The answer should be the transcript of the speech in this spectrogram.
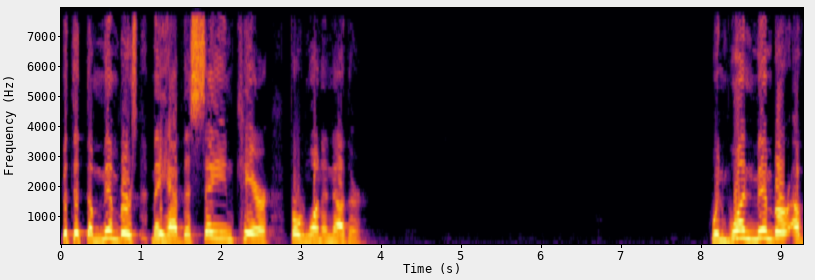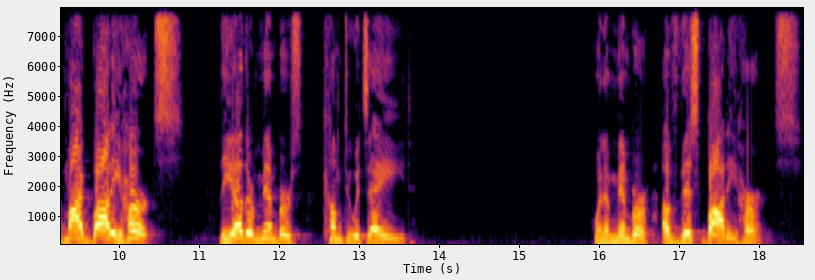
but that the members may have the same care for one another. When one member of my body hurts, the other members come to its aid. When a member of this body hurts,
